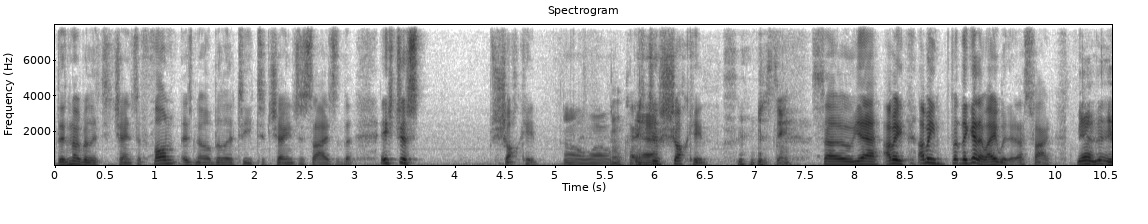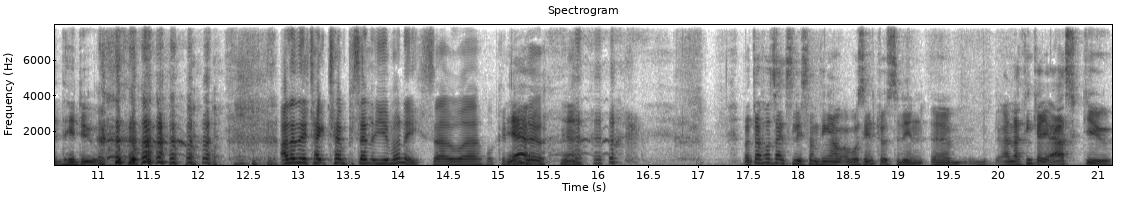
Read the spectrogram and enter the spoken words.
there's no ability to change the font there's no ability to change the size of the it's just shocking Oh wow. Okay. it's Yeah. just shocking Interesting. so yeah i mean i mean but they get away with it that's fine Yeah, they, they do. and then they take 10% of your money so uh, what can yeah. you do yeah. But that was actually something I I was interested in, um, and I think I asked you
